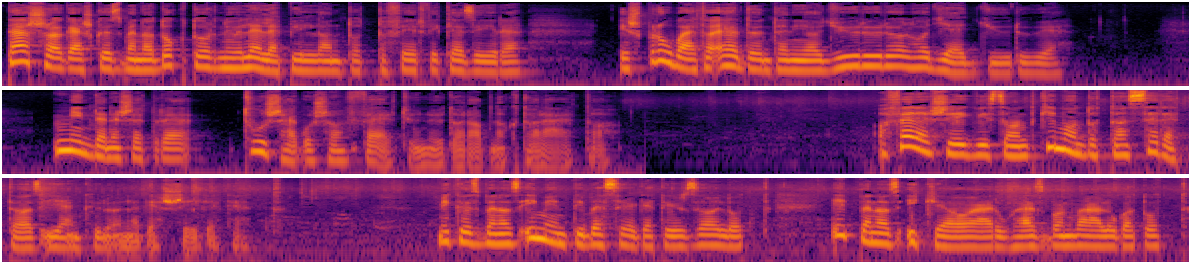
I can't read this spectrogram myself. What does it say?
Társalgás közben a doktornő lelepillantott a férfi kezére, és próbálta eldönteni a gyűrűről, hogy jegygyűrűje. Minden esetre túlságosan feltűnő darabnak találta. A feleség viszont kimondottan szerette az ilyen különlegességeket. Miközben az iménti beszélgetés zajlott, éppen az IKEA áruházban válogatott,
